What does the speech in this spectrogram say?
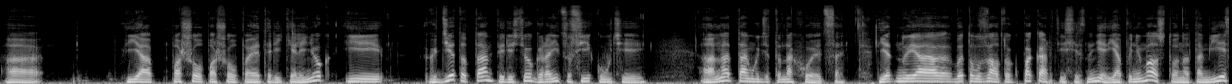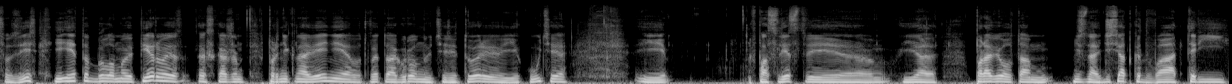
а, я пошел, пошел по этой реке Оленек и где-то там пересек границу с Якутией она там где-то находится. Я, ну, я об этом узнал только по карте, естественно. Нет, я понимал, что она там есть, вот здесь. И это было мое первое, так скажем, проникновение вот в эту огромную территорию Якутия. И впоследствии э, я провел там, не знаю, десятка два-три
